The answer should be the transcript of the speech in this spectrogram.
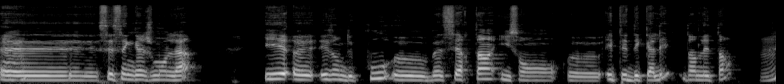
mmh. ces engagements-là. Et, et donc, du coup, ben, certains, ils ont été décalés dans le temps. Mmh.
